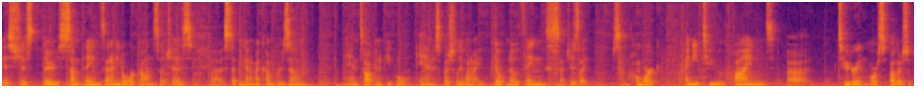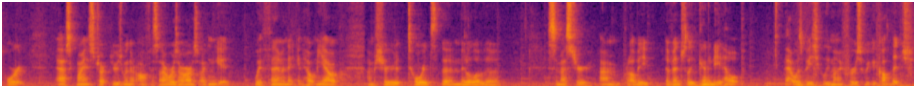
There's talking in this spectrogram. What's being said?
It's just there's some things that I need to work on, such as uh, stepping out of my comfort zone and talking to people, and especially when I don't know things, such as like some homework, I need to find uh, tutoring or other support, ask my instructors when their office hours are so I can get with them and they can help me out. I'm sure towards the middle of the semester, I'm probably eventually gonna need help. That was basically my first week of college.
